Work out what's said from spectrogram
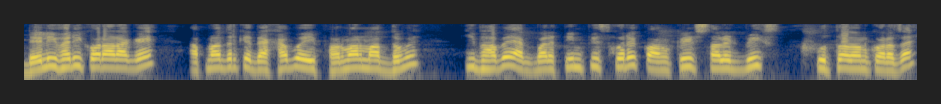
ডেলিভারি করার আগে আপনাদেরকে দেখাবো এই ফর্মার মাধ্যমে কীভাবে একবারে তিন পিস করে কংক্রিট সলিড ব্রিক্স উৎপাদন করা যায়।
